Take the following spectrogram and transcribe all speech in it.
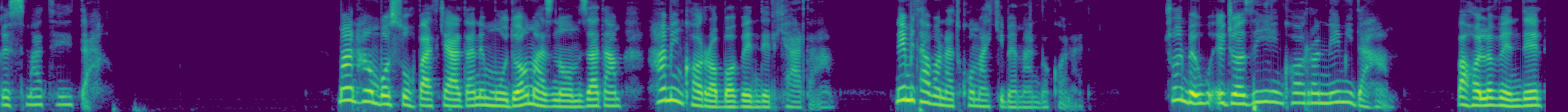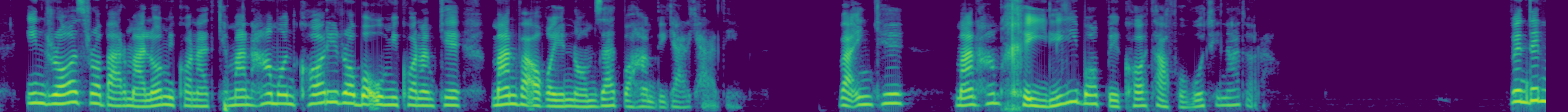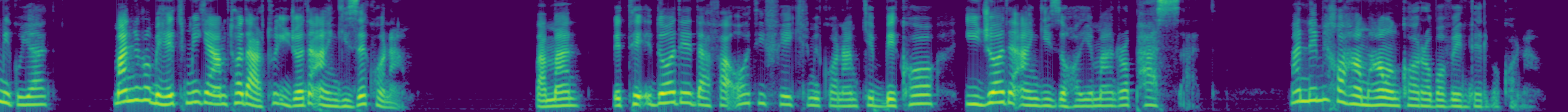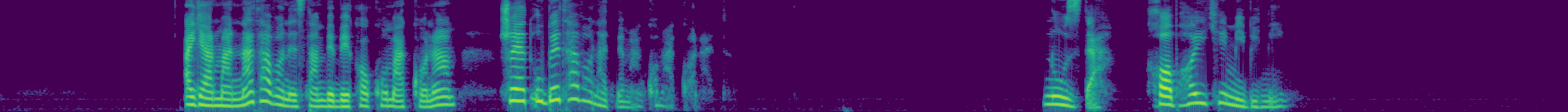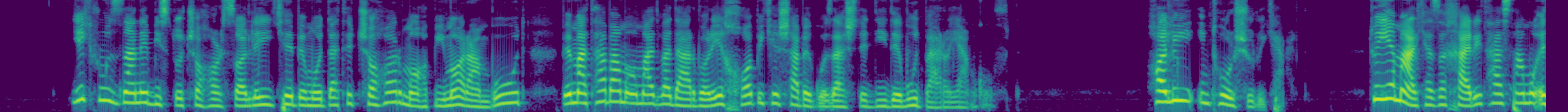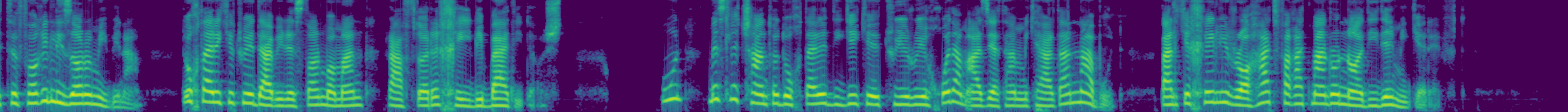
قسمت ده من هم با صحبت کردن مدام از نامزدم همین کار را با وندل کردم. نمی‌تواند کمکی به من بکند. چون به او اجازه این کار را نمی دهم. و حالا وندل این راز را برملا می کند که من همان کاری را با او می کنم که من و آقای نامزد با هم دیگر کردیم. و اینکه من هم خیلی با بکا تفاوتی ندارم. وندل می‌گوید من این رو بهت میگم تا در تو ایجاد انگیزه کنم. و من به تعداد دفعاتی فکر می کنم که بکا ایجاد انگیزه های من را پس زد. من نمی‌خواهم همان کار را با وندل بکنم. اگر من نتوانستم به بکا کمک کنم، شاید او بتواند به من کمک کند. 19. خوابهایی که می‌بینیم یک روز زن 24 ساله‌ای که به مدت چهار ماه بیمارم بود به مطبم آمد و درباره خوابی که شب گذشته دیده بود برایم گفت. حالی اینطور شروع کرد. توی یه مرکز خرید هستم و اتفاقی لیزا رو می‌بینم. دختری که توی دبیرستان با من رفتار خیلی بدی داشت. اون مثل چند تا دختر دیگه که توی روی خودم اذیتم می‌کردن نبود. بلکه خیلی راحت فقط من رو نادیده می‌گرفت.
